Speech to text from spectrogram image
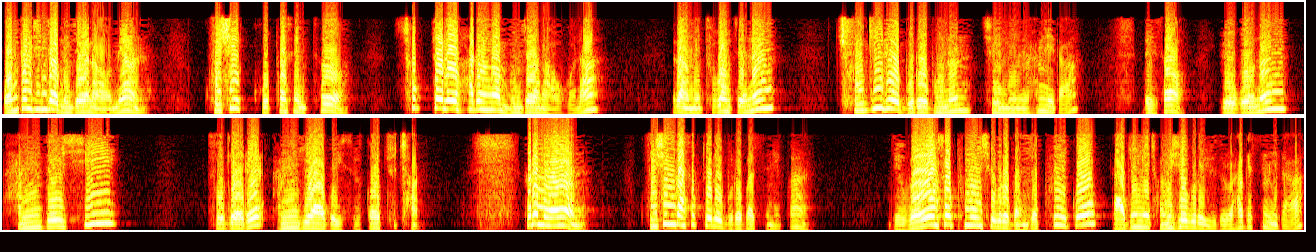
원뿔 진자 문제가 나오면 99% 속도를 활용한 문제가 나오거나 그 다음에 두 번째는 주기를 물어보는 질문을 합니다. 그래서 요거는 반드시 두 개를 암기하고 있을 거 추천. 그러면 구심가 속도를 물어봤으니까 이제 외워서 푸는 식으로 먼저 풀고 나중에 정식으로 유도를 하겠습니다.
